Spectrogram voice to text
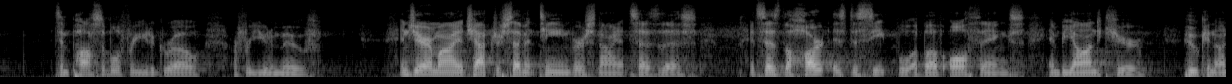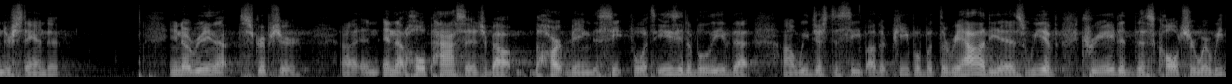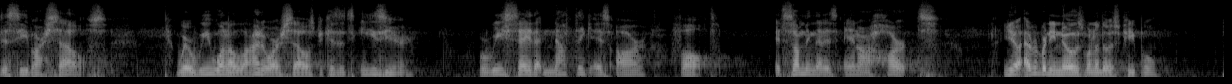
It's impossible for you to grow or for you to move. In Jeremiah chapter 17, verse 9, it says this It says, The heart is deceitful above all things and beyond cure. Who can understand it? You know, reading that scripture, uh, in, in that whole passage about the heart being deceitful, it's easy to believe that uh, we just deceive other people. But the reality is, we have created this culture where we deceive ourselves, where we want to lie to ourselves because it's easier, where we say that nothing is our fault. It's something that is in our hearts. You know, everybody knows one of those people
